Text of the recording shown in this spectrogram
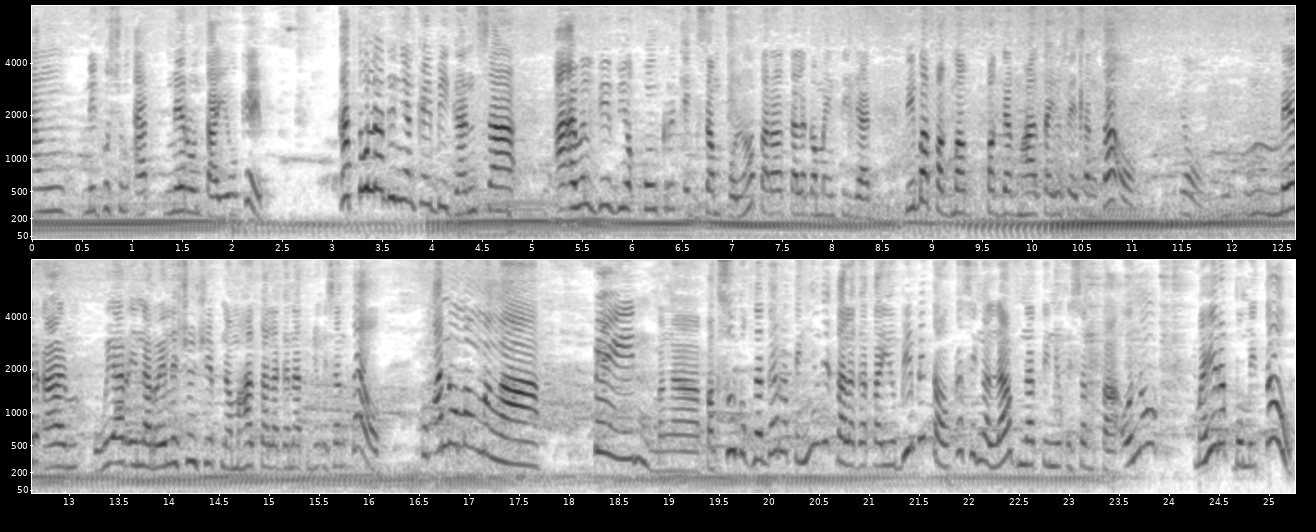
ang negosyong at meron tayo. Okay. Katulad din yan kaibigan sa I will give you a concrete example no para talaga maintindihan. 'Di ba pag mag, pag nagmahal tayo sa isang tao, yo, mer um, we are in a relationship na mahal talaga natin yung isang tao. Kung ano mang mga pain, mga pagsubok na darating, hindi talaga tayo bibitaw kasi nga love natin yung isang tao, no? Mahirap bumitaw.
